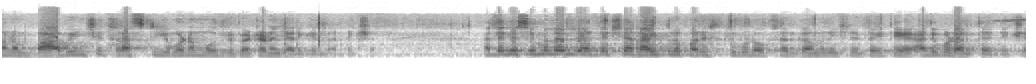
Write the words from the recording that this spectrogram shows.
మనం భావించి ట్రస్ట్ ఇవ్వడం మొదలు పెట్టడం జరిగింది అధ్యక్ష. అధ్యక్ష సిమిలర్లీ అధ్యక్ష రైతుల పరిస్థితి కూడా ఒకసారి గమనించినట్టయితే అది కూడా అంతే అధ్యక్ష.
